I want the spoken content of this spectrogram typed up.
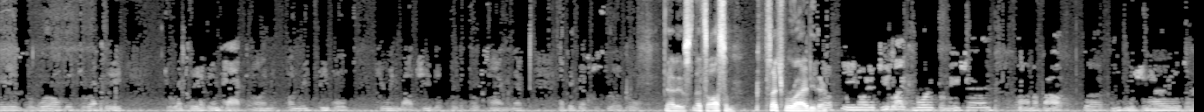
areas of the world that directly directly have impact on unreached people hearing about Jesus for the first time, and that's I think that's just really cool. That is, that's awesome. Such variety there. So, you know, if you'd like more information um, about uh, missionaries or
